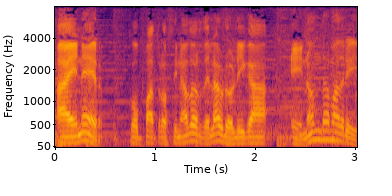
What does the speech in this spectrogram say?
AENER, copatrocinador de la Euroliga en Onda Madrid.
